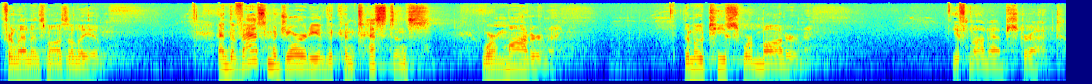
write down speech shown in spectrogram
for Lenin's mausoleum. And the vast majority of the contestants were modern. The motifs were modern, if not abstract.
